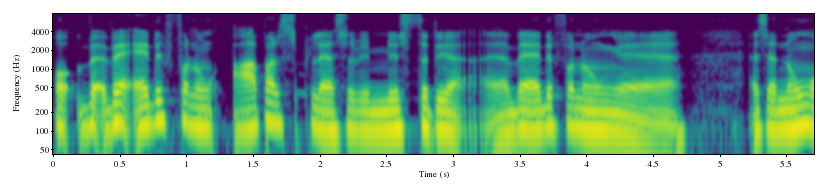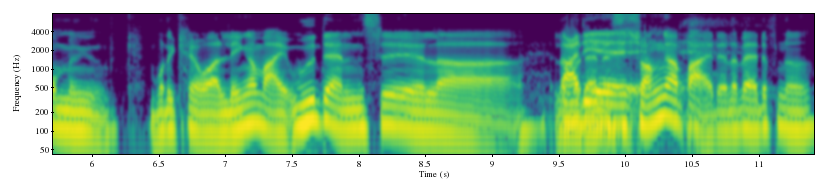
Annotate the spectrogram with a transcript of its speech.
Og hvad, hvad er det for nogle arbejdspladser, vi mister der? Øh, Hvad er det for nogle... Øh, altså er nogen, hvor, man, hvor det kræver længere vej uddannelse, eller, eller Nej, det er- sæsonarbejde, eller hvad er det for noget?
